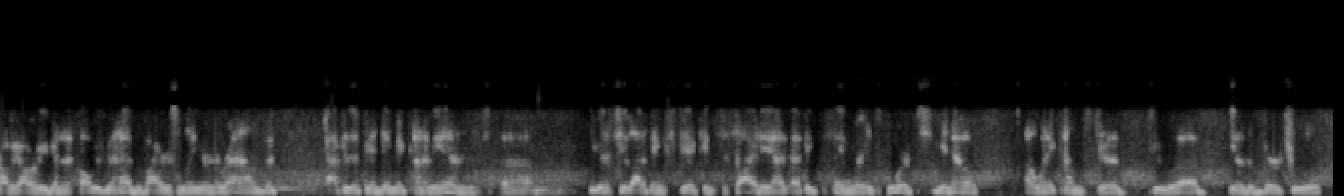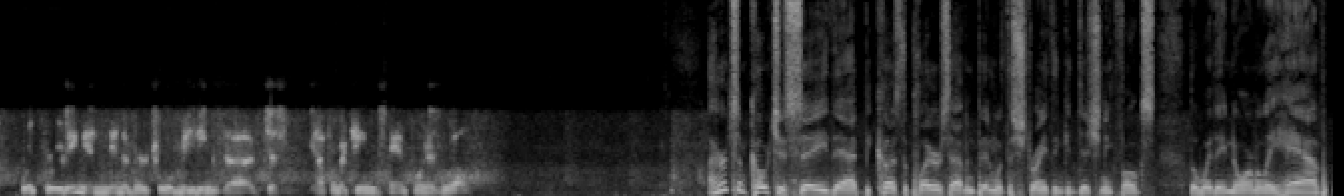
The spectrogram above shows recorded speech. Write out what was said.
probably already going to always going to have the virus lingering around. But after the pandemic kind of ends, um, you're going to see a lot of things stick in society. I, I think the same way in sports. You know, uh, when it comes to to uh, you know the virtual recruiting and, and the virtual meetings, uh, just you know from a team standpoint as well. I heard some coaches say that because the players haven't been with the strength and conditioning folks the way they normally have,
